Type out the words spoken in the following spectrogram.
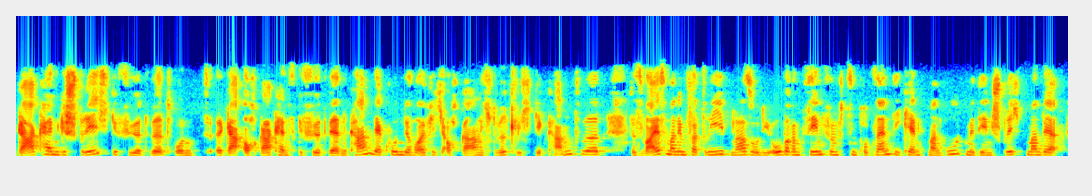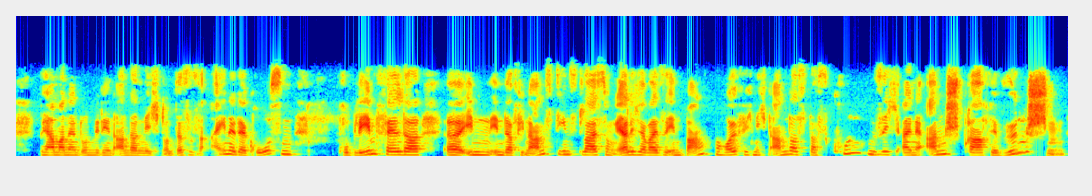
gar kein Gespräch geführt wird und äh, gar, auch gar keins geführt werden kann, der Kunde häufig auch gar nicht wirklich gekannt wird. Das weiß man im Vertrieb, ne? so die oberen 10, 15 Prozent, die kennt man gut, mit denen spricht man der permanent und mit den anderen nicht. Und das ist eine der großen Problemfelder äh, in, in der Finanzdienstleistung, ehrlicherweise in Banken häufig nicht anders, dass Kunden sich eine Ansprache wünschen.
